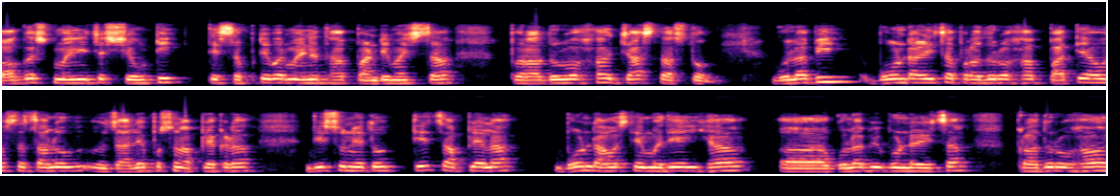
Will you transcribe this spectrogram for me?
ऑगस्ट महिन्याच्या शेवटी ते सप्टेंबर महिन्यात हा पांढरीमाशीचा प्रादुर्भाव हा जास्त असतो. गुलाबी बोंडाळीचा प्रादुर्भाव हा पाती अवस्था चालू झाल्यापासून आपल्याकडं दिसून येतो. तेच आपल्याला बोंड अवस्थेमध्ये ह्या गुलाबी बोंडाळीचा प्रादुर्भाव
